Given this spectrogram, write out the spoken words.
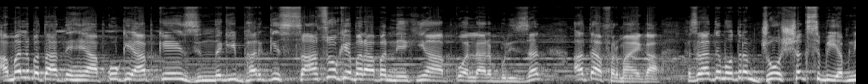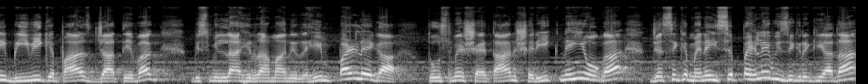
عمل بتاتے ہیں آپ کو کہ آپ کے زندگی بھر کی سانسوں کے برابر نیکیاں آپ کو اللہ رب العزت عطا فرمائے گا۔ حضرات محترم، جو شخص بھی اپنی بیوی کے پاس جاتے وقت بسم اللہ الرحمن الرحیم پڑھ لے گا، تو اس میں شیطان شریک نہیں ہوگا۔ جیسے کہ میں نے اس سے پہلے بھی ذکر کیا تھا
